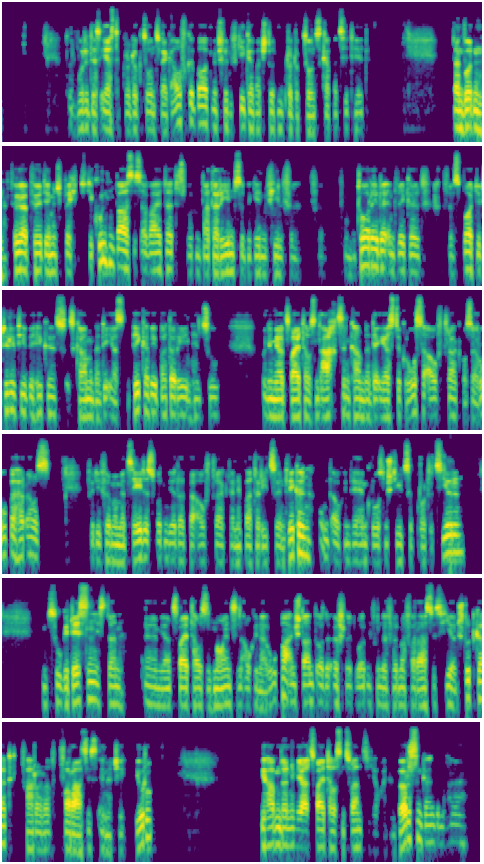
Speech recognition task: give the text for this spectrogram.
Dort wurde das erste Produktionswerk aufgebaut mit 5 Gigawattstunden Produktionskapazität. Dann wurden peu à peu dementsprechend die Kundenbasis erweitert. Es wurden Batterien zu Beginn viel für, für, für Motorräder entwickelt, für Sport Utility Vehicles. Es kamen dann die ersten Pkw-Batterien hinzu. Und im Jahr 2018 kam dann der erste große Auftrag aus Europa heraus. Für die Firma Mercedes wurden wir dort beauftragt, eine Batterie zu entwickeln und auch in der im großen Stil zu produzieren. Im Zuge dessen ist dann äh, im Jahr 2019 auch in Europa ein Standort eröffnet worden von der Firma Farasis hier in Stuttgart, Farasis Energy Europe. Wir haben dann im Jahr 2020 auch einen Börsengang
